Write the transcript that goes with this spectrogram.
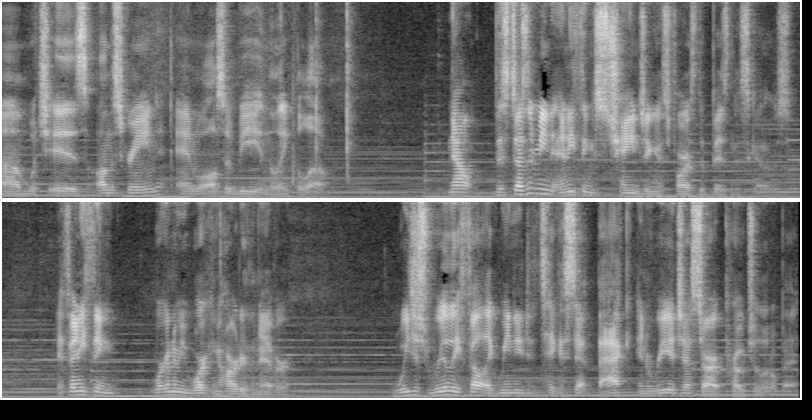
um, which is on the screen and will also be in the link below. Now, this doesn't mean anything's changing as far as the business goes. If anything, we're going to be working harder than ever. We just really felt like we needed to take a step back and readjust our approach a little bit.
